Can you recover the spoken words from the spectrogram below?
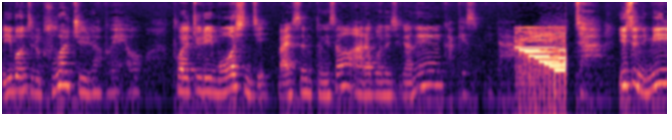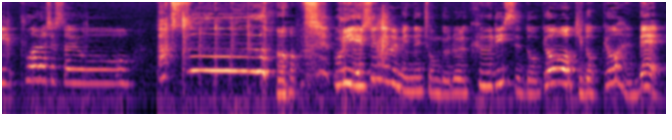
이번 주를 부활주일이라고 해요. 부활주일이 무엇인지 말씀을 통해서 알아보는 시간을 갖겠습니다. 자, 예수님이 부활하셨어요. 박수! 우리 예수님을 믿는 종교를 그리스도교, 기독교 하는데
